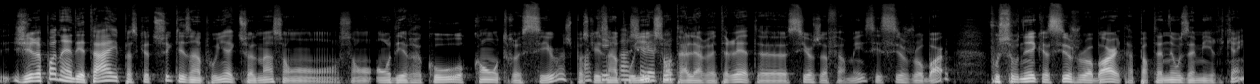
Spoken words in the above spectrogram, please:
J'irai pas dans les détails parce que tu sais que les employés actuellement sont, sont- ont des recours contre Sears parce que les Ah, employés qui sont à la retraite, euh, Sears a fermé, c'est Sears Robert. Il faut se souvenir que Sears Robert appartenait aux Américains.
